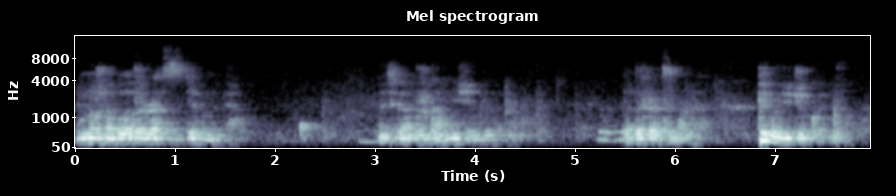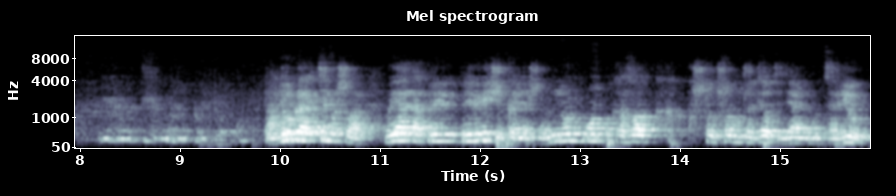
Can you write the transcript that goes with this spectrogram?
Ему нужно было драться с демонами. Знаете, когда мужикам нечем делать, подержаться надо. Ты мой дючок. Другая тема шла. Ну я так преувеличил, конечно. Он, он показал, что, что нужно делать идеальному царю.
